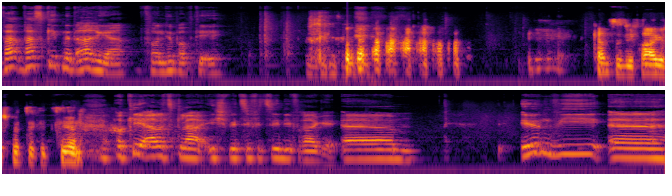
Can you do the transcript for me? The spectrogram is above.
wa was geht mit Aria von hiphop.de? Kannst du die Frage spezifizieren? Okay, alles klar, ich spezifiziere die Frage. Ähm, irgendwie äh,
